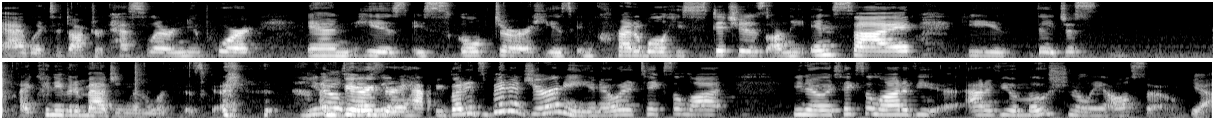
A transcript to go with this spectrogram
I went to Dr. Kessler in Newport and he is a sculptor he is incredible he stitches on the inside he they just I couldn't even imagine them look this good. You know, I'm very, very happy. But it's been a journey, you know, and it takes a lot you know, it takes a lot of you out of you emotionally also. Yeah.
